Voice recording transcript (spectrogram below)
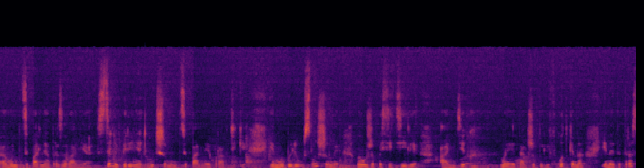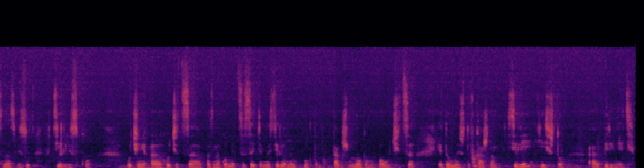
э, муниципальное образование с целью перенять лучшие муниципальные практики. И мы были услышаны, мы уже посетили Андик, мы также были в Коткино, и на этот раз нас везут в Тельвиску. Очень э, хочется познакомиться с этим населенным пунктом, также многому поучиться. Я думаю, что в каждом селе есть что э, перенять.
